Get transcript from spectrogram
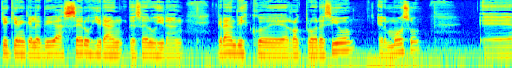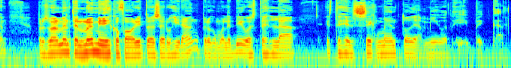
¿Qué quieren que les diga? Cero Girán de Cero Girán. Gran disco de rock progresivo. Hermoso. Eh, personalmente no es mi disco favorito de Cero Girán, pero como les digo, este es la este es el segmento de amigos de IP Carlos.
